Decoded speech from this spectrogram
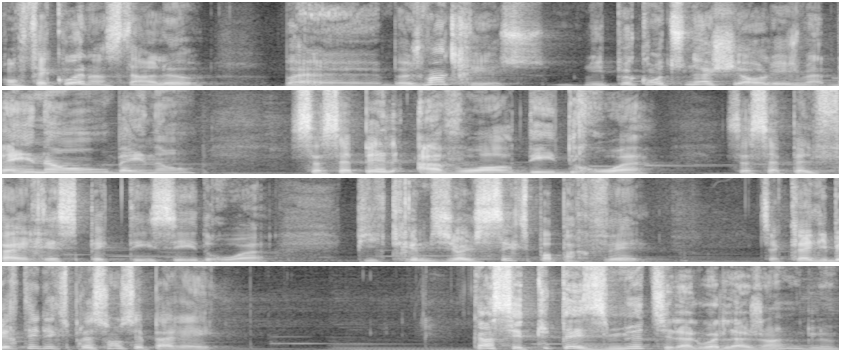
On fait quoi dans ce temps-là? Ben, ben je m'en crisse. Il peut continuer à chialer. Je ben non, ben non. Ça s'appelle avoir des droits. Ça s'appelle faire respecter ses droits. Puis, crime, je le sais que c'est pas parfait. C'est que la liberté d'expression, c'est pareil. Quand c'est tout azimut, c'est la loi de la jungle.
